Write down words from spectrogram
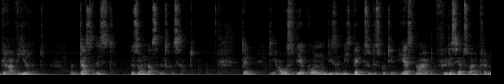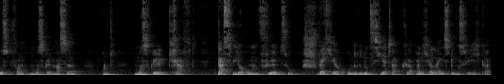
gravierend und das ist besonders interessant. Denn die Auswirkungen, die sind nicht wegzudiskutieren. Erstmal führt es ja zu einem Verlust von Muskelmasse und Muskelkraft. Das wiederum führt zu Schwäche und reduzierter körperlicher Leistungsfähigkeit.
